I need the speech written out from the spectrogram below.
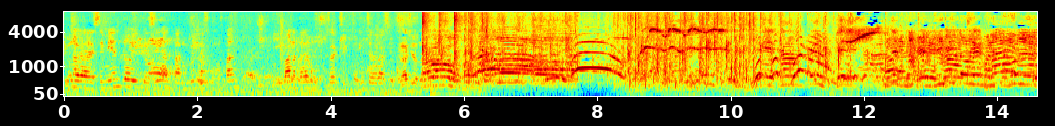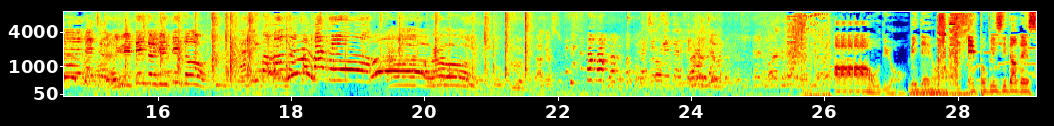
Y un agradecimiento y que sigan tan humildes como están y van a tener muchos éxitos. Muchas gracias. Gracias. ¡El gritito, el gritito! ¡Arriba, banda, chaparro! ¡Bravo, bravo! Audio, video y publicidades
